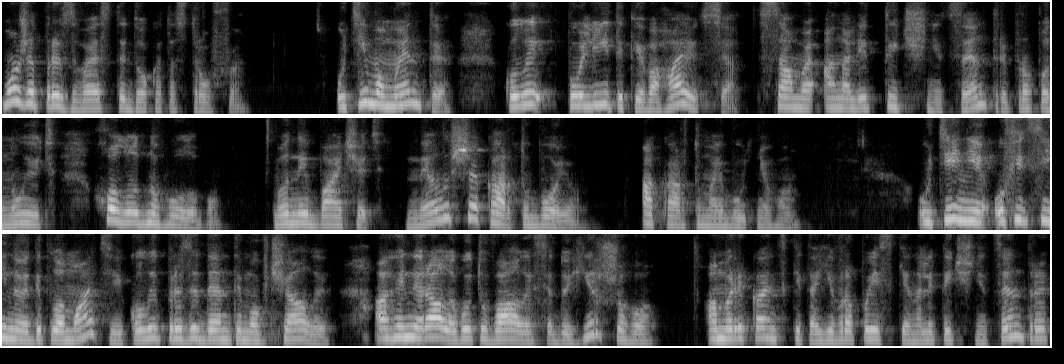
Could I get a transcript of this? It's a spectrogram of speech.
може призвести до катастрофи. У ті моменти, коли політики вагаються, саме аналітичні центри пропонують холодну голову. Вони бачать не лише карту бою, а карту майбутнього. У тіні офіційної дипломатії, коли президенти мовчали, а генерали готувалися до гіршого, американські та європейські аналітичні центри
